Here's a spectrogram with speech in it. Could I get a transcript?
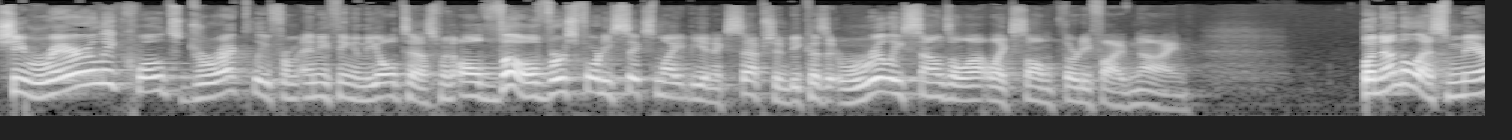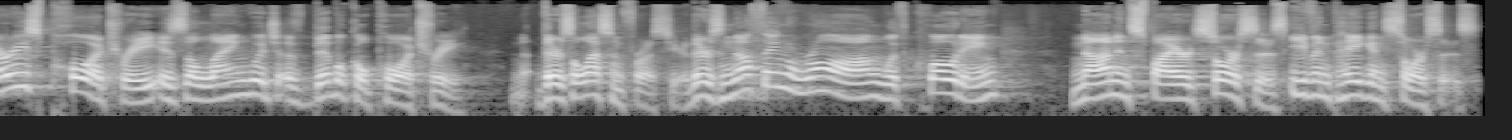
She rarely quotes directly from anything in the Old Testament, although verse 46 might be an exception because it really sounds a lot like Psalm 35 9. But nonetheless, Mary's poetry is the language of biblical poetry. There's a lesson for us here. There's nothing wrong with quoting non inspired sources, even pagan sources.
